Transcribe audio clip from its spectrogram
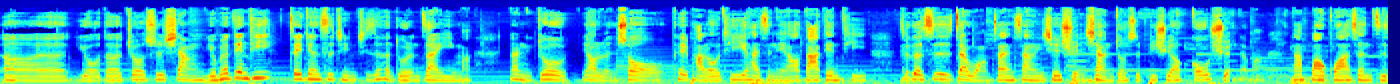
呃，有的就是像有没有电梯这件事情，其实很多人在意嘛。那你就要忍受可以爬楼梯还是你要搭电梯，这个是在网站上一些选项你都是必须要勾选的嘛。那包括甚至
